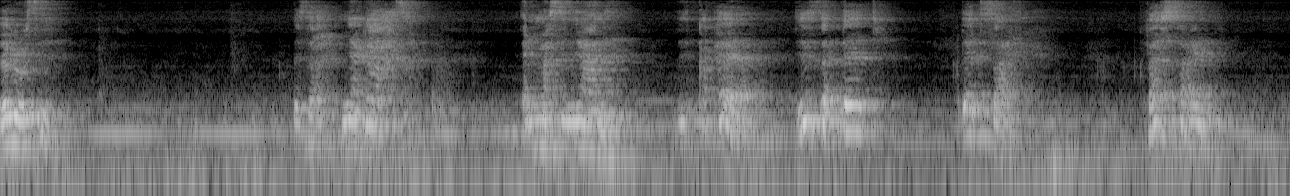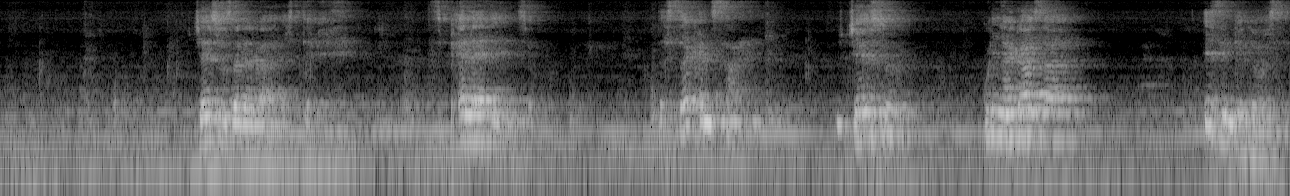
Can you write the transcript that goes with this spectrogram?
Elosi besa nyakaza emasinyane. Iqaphela this is the third third sign. First sign Jesu zalelwa esitebeleni siphelele inso the second sign uJesu kunyakaza izingelosi.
